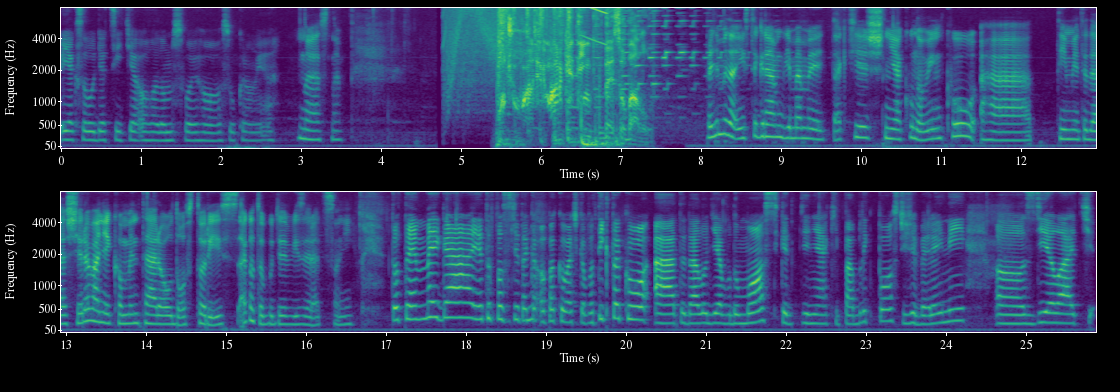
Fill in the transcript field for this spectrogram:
jak sa ľudia cítia ohľadom svojho súkromia. No jasné. Marketing bez obalu. Prejdeme na Instagram, kde máme taktiež nejakú novinku a tým je teda šerovanie komentárov do stories. Ako to bude vyzerať, Sony? Toto je mega, je to v podstate taká opakovačka po TikToku a teda ľudia budú môcť, keď je nejaký public post, čiže verejný, uh, zdieľať uh,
